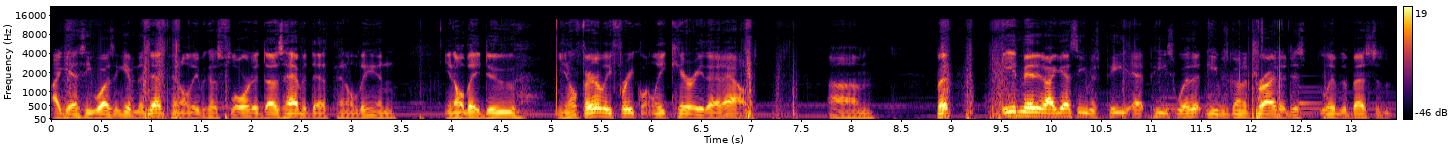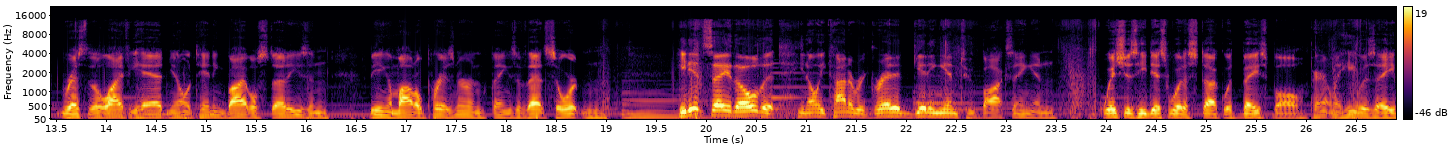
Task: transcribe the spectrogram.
I guess he wasn't given the death penalty because Florida does have a death penalty, and you know they do, you know, fairly frequently carry that out. Um, but he admitted, I guess he was at peace with it. He was going to try to just live the best of the rest of the life he had, you know, attending Bible studies and being a model prisoner and things of that sort. And he did say, though, that, you know, he kind of regretted getting into boxing and wishes he just would have stuck with baseball. Apparently, he was a,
